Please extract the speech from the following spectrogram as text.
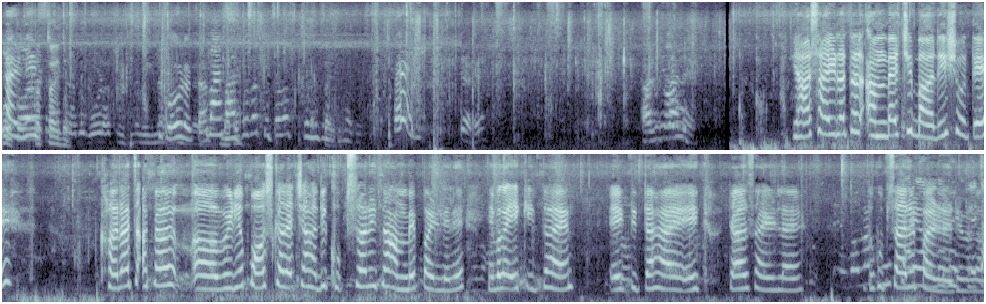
काढली गोड होता. ह्या साईडला तर आंब्याची बारिश होते. खरंच आता व्हिडिओ पॉज करायच्या आधी खूप सारे इथं आंबे पडलेले. हे बघा एक इथं आहे एक तिथं आहे एक त्या साईडला आहे. तर खूप सारे पडले ते बघा.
